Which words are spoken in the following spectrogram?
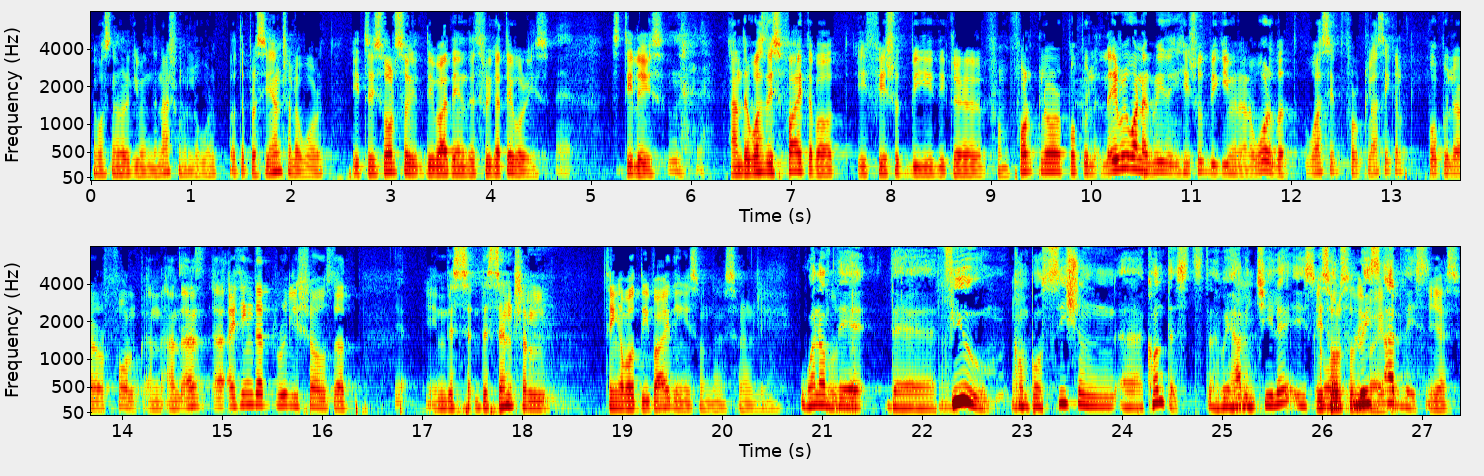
He was never given the national award, but the presidential award. It is also divided into three categories. Yeah. Still is. and there was this fight about if he should be declared from folklore, popular. Everyone agreed that he should be given an award, but was it for classical, popular, or folk? And, and as, I think that really shows that Yeah. in the, the central thing about dividing is not necessarily. One of Good, the, the few composition uh, contests that we have in Chile is It's called also Luis divided. Advis. Yes.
